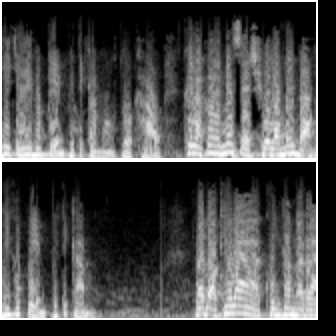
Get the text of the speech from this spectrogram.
ที่จะให้เขาเปลี่ยนพฤติกรรมของตัวเขา คือหลักของเมสเซจคือเราไม่บอกให้เขาเปลี่ยนพฤติกรรม เราบอกแค่ว่าคุณทำอะไร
